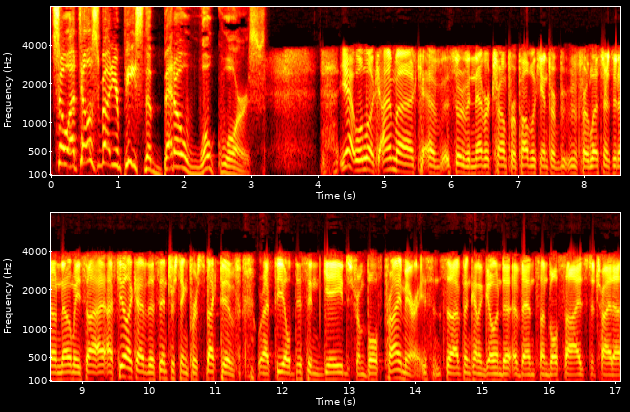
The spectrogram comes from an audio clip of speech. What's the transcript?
So uh, tell us about your piece, The Beto Woke Wars. Yeah, well, look, I'm a, a sort of a never Trump Republican for for listeners who don't know me. So I, I feel like I have this interesting perspective where I feel disengaged from both primaries, and so I've been kind of going to events on both sides to try to,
